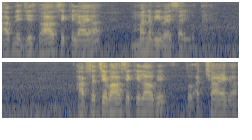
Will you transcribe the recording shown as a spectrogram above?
आपने जिस भाव से खिलाया, मन भी वैसा ही होता है। आप सच्चे भाव से खिलाओगे तो अच्छा आएगा।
